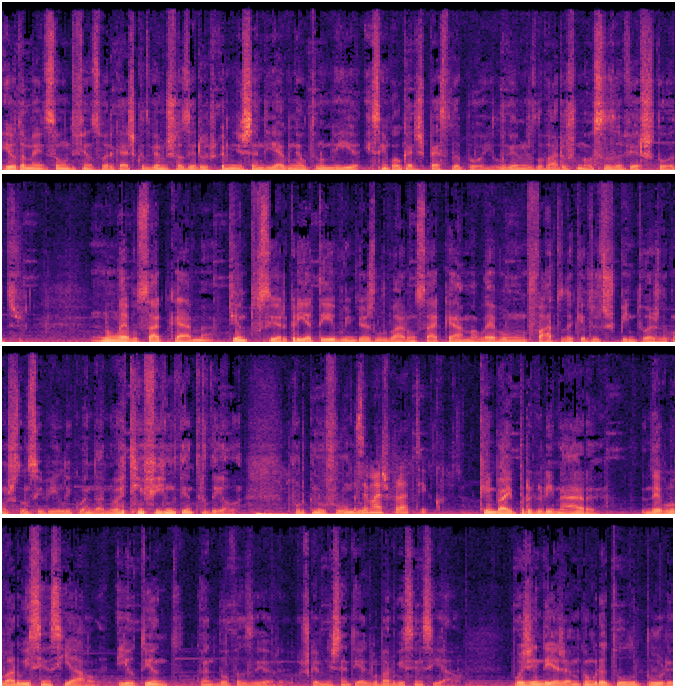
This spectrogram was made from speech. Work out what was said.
eu também sou um defensor que acho que devemos fazer os caminhos de Santiago em autonomia e sem qualquer espécie de apoio. Devemos levar os nossos haveres todos. Não levo o saco de cama, tento ser criativo, em vez de levar um saco de cama, levo um fato daqueles dos pintores da construção civil e quando à noite enfim dentro dele. Porque no fundo. Mas é mais prático quem vai peregrinar deve levar o essencial. E eu tento, quando vou fazer os caminhos de Santiago, levar o essencial. Hoje em dia já me congratulo por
